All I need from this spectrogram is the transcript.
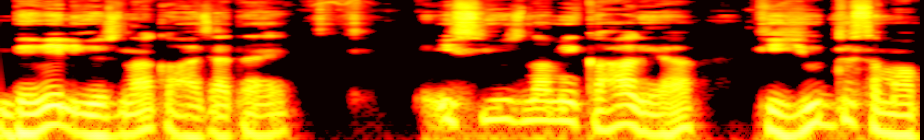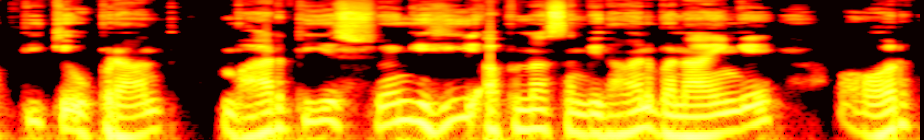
बेवेल योजना कहा जाता है। इस योजना में कहा गया कि युद्ध समाप्ति के उपरांत भारतीय स्वयं ही अपना संविधान बनाएँगे और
